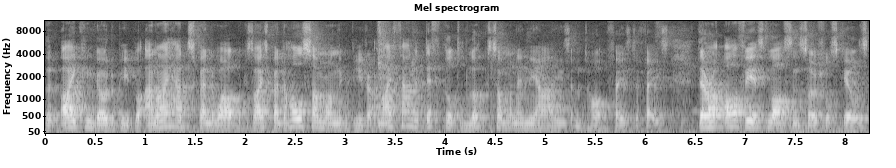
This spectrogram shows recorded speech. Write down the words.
that I can go to people, and I had to spend a while because I spent a whole summer on the computer, and I found it difficult to look someone in the eyes and talk face to face. There are obvious loss in social skills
